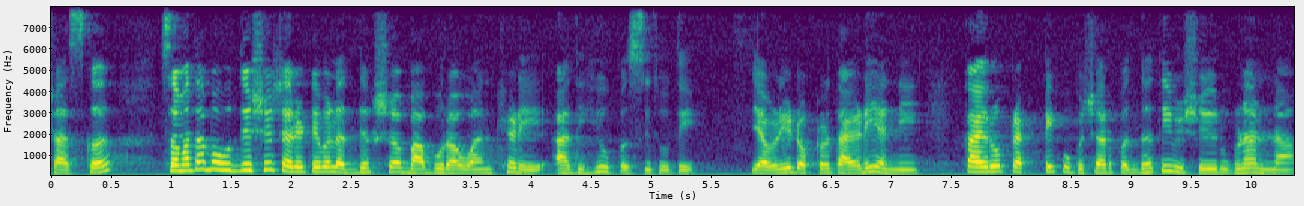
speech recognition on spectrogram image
चासकर समता बहुउद्देशीय चॅरिटेबल अध्यक्ष बाबूराव वानखेडे आदीही उपस्थित होते. यावेळी डॉक्टर तायडे यांनी कायरोप्रॅक्टिक उपचार पद्धतीविषयी रुग्णांना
